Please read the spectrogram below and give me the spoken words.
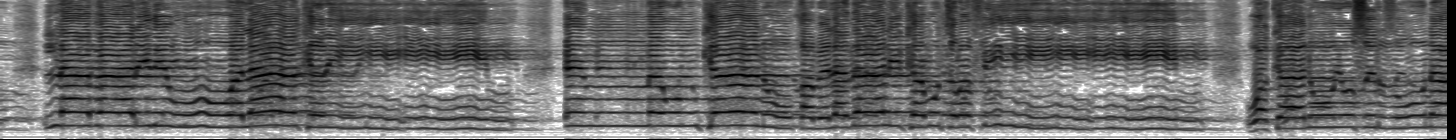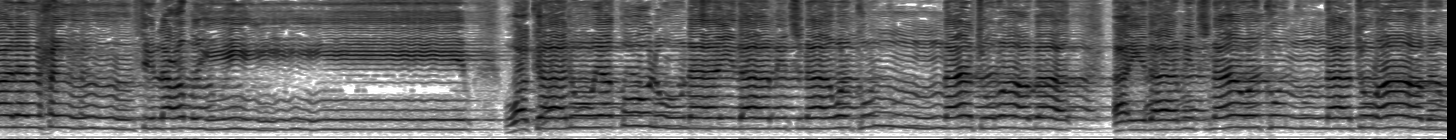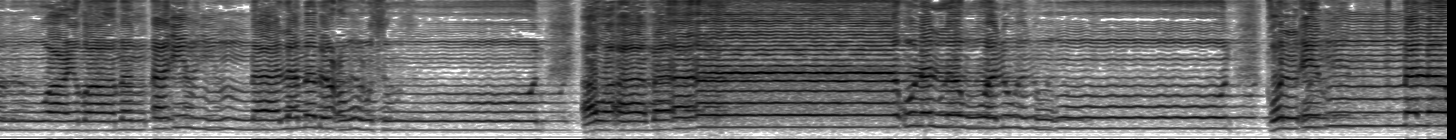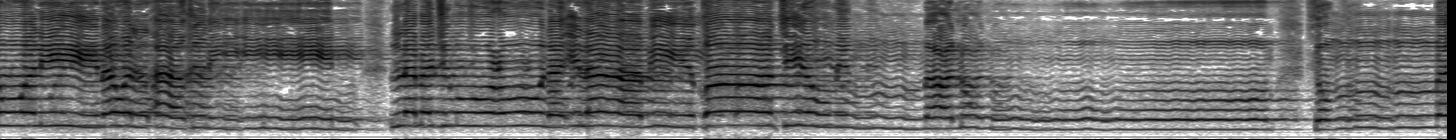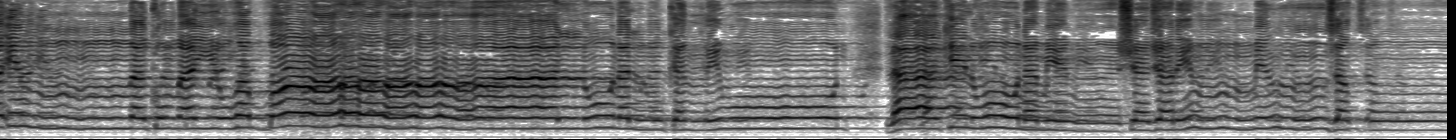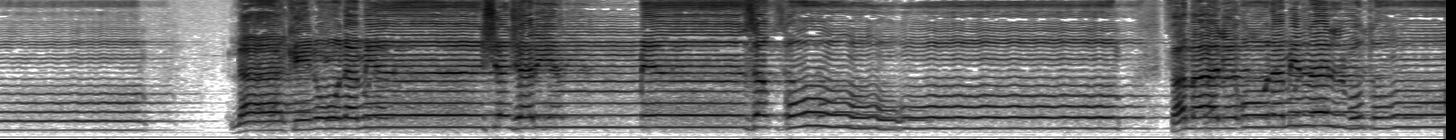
لا بارد ولا كريم. إنهم كانوا قبل ذلك مترفين. وكانوا يصرون على الحنث العظيم. وكانوا يقولون إذا متنا وكنا ترابا. أئذا متنا وكنا ترابا وعظاما أئنا لمبعوثون أو آباؤنا الأولون قل إن الأولين والآخرين لمجموعون إلى ميقات يوم معلوم ثم إنكم أيها الضالون تكذبون لآكلون من شجر من زقوم لآكلون من شجر من زقوم فمالئون من البطون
